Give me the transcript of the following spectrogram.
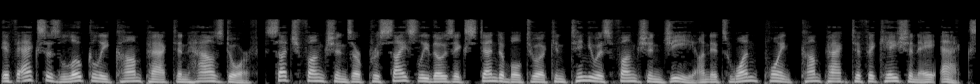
if X is locally compact and Hausdorff, such functions are precisely those extendable to a continuous function g on its one-point compactification A x.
